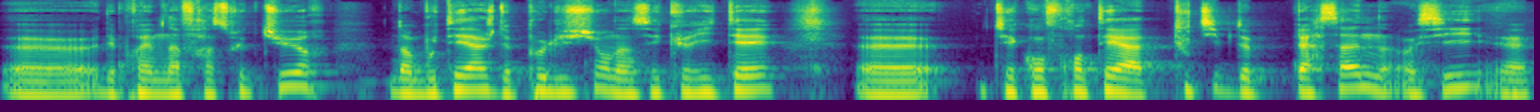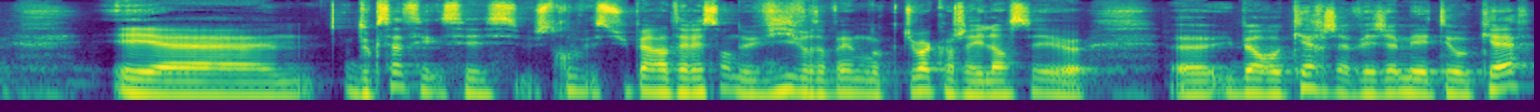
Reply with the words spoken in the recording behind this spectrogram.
des problèmes d'infrastructure, d'embouteillage, de pollution, d'insécurité. Tu es confronté à tout type de personnes aussi. Et euh, donc ça, c'est, je trouve super intéressant de vivre même. Donc tu vois, quand j'avais lancé euh, euh, Uber au Caire, j'avais jamais été au Caire,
